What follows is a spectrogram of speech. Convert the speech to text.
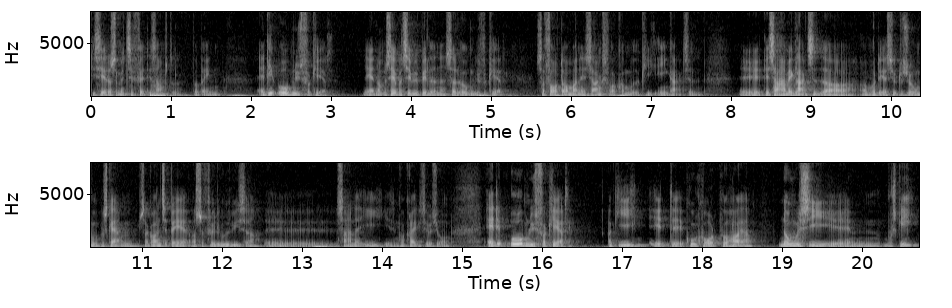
De ser det som et tilfældigt sammenstød på banen. Er det åbenlyst forkert? Ja, når man ser på tv-billederne, så er det åbenlyst forkert. Så får dommerne en chance for at komme ud og kigge en gang til. Øh, det tager ham ikke lang tid at, at vurdere situationen ud på skærmen. Så går han tilbage og selvfølgelig udviser øh, Sanne i, i den konkrete situation. Er det åbenlyst forkert at give et øh, gult kort på højre? Nogle vil sige, øh, måske.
